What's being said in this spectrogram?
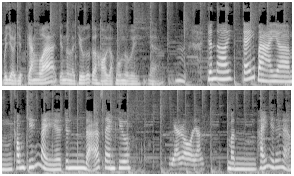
bây giờ dịch căng quá cho nên là chưa có cơ hội gặp mọi người dạ Ừ. Trinh ơi, cái bài um, 09 này Trinh đã xem chưa? dạ rồi anh Mình thấy như thế nào?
